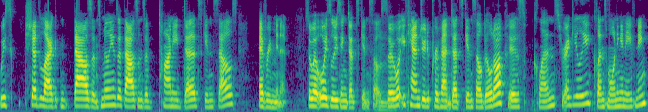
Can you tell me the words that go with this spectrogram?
We shed like thousands, millions of thousands of tiny dead skin cells every minute. So we're always losing dead skin cells. So mm. what you can do to prevent dead skin cell buildup is cleanse regularly, cleanse morning and evening,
